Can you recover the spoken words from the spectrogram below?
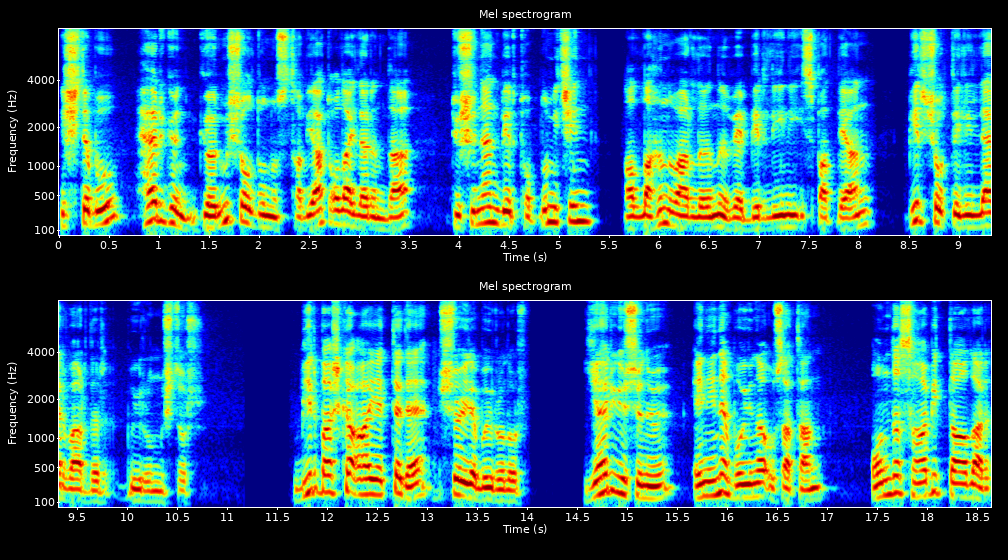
işte bu her gün görmüş olduğunuz tabiat olaylarında düşünen bir toplum için Allah'ın varlığını ve birliğini ispatlayan birçok deliller vardır buyurulmuştur. Bir başka ayette de şöyle buyrulur. Yeryüzünü enine boyuna uzatan, onda sabit dağlar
